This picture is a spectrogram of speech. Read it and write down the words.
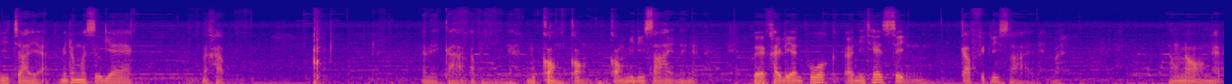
ดีใจอะไม่ต้องมาซื้อแยก นะครับ นาฬิกาก็เป็นอย่างนี้นะดูกล่องกล่องกล่องมีดีไซน์นะเนี่ยเผื่อใครเรียนพวกนิเทศศิลป์กราฟิกดีไซน์เห็นไหมน้องๆเนี่ย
